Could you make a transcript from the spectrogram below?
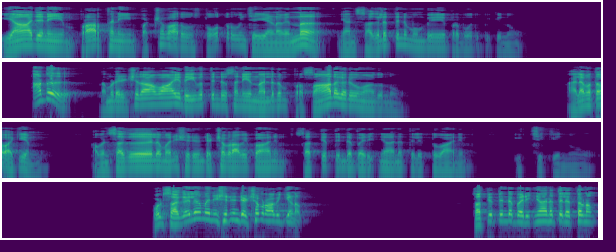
യാചനയും പ്രാർത്ഥനയും പക്ഷപാതവും സ്തോത്രവും ചെയ്യണമെന്ന് ഞാൻ സകലത്തിന് മുമ്പേ പ്രബോധിപ്പിക്കുന്നു. അത് നമ്മുടെ രക്ഷിതാവായ ദൈവത്തിന്റെ സനയെ നല്ലതും പ്രസാദകരവുമാകുന്നു. നാലാമത്തെ വാക്യം അവൻ സകല മനുഷ്യരും രക്ഷപ്രാപിപ്പാനും സത്യത്തിന്റെ പരിജ്ഞാനത്തിലെത്തുവാനും ഇച്ഛിക്കുന്നു. അപ്പോൾ സകല മനുഷ്യരും രക്ഷ പ്രാപിക്കണം. സത്യത്തിന്റെ പരിജ്ഞാനത്തിലെത്തണം.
